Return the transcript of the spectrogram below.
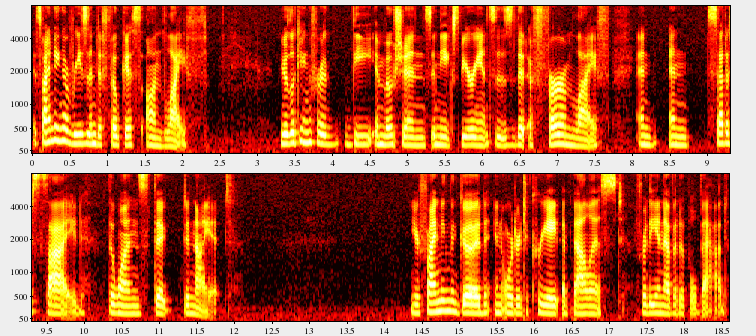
It's finding a reason to focus on life. You're looking for the emotions and the experiences that affirm life and, and set aside the ones that deny it. You're finding the good in order to create a ballast for the inevitable bad.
